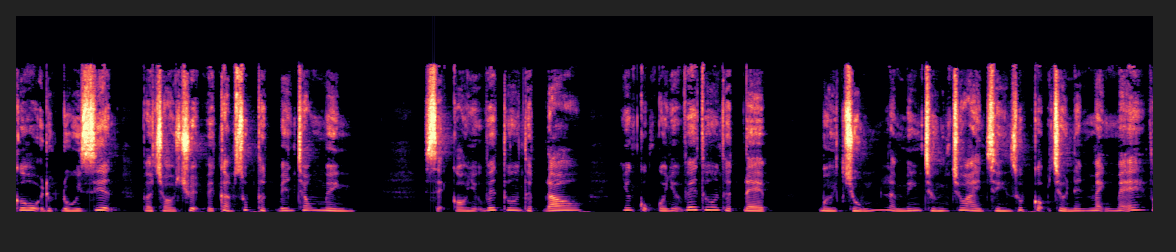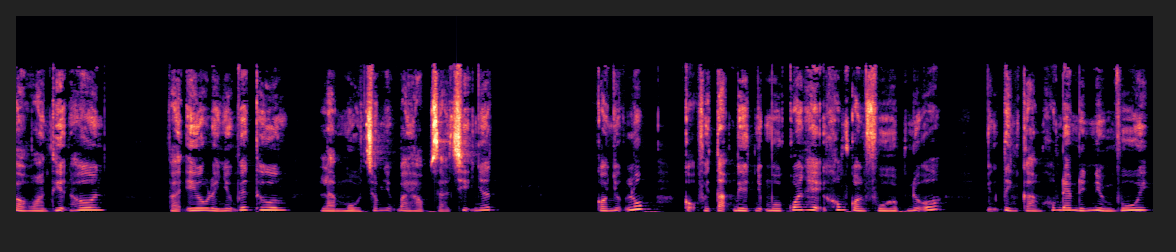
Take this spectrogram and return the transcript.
cơ hội được đối diện và trò chuyện với cảm xúc thật bên trong mình. Sẽ có những vết thương thật đau, nhưng cũng có những vết thương thật đẹp, bởi chúng là minh chứng cho hành trình giúp cậu trở nên mạnh mẽ và hoàn thiện hơn. Và yêu lấy những vết thương là một trong những bài học giá trị nhất. Có những lúc cậu phải tạm biệt những mối quan hệ không còn phù hợp nữa, những tình cảm không đem đến niềm vui,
